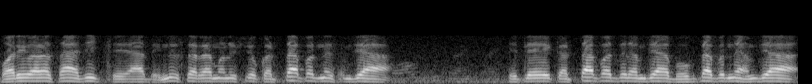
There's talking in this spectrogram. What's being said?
ફોરેન વાળા સાહજિક છે, આ હિન્દુસ્તાનના મનુષ્યો કરતા પણ ને સમજ્યા. એટલે કરતા પદ ને સમજ્યા, ભોગતા પદ ને સમજ્યા.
